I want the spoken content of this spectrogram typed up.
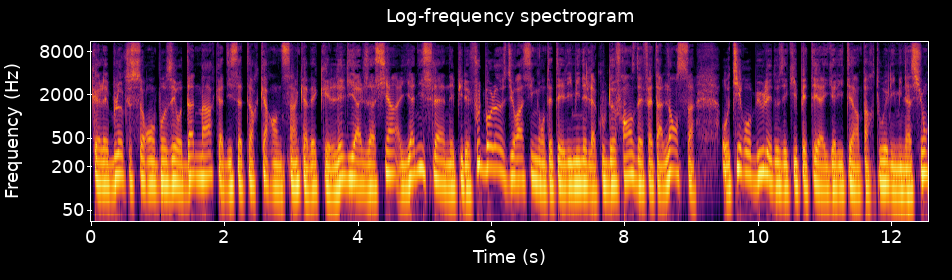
que les Bleus seront opposés au Danemark à 17h45 avec l'ailier alsacien Yanis Len. Et puis les footballeuses du Racing ont été éliminées de la Coupe de France, défaite à Lens au tir au but. Les deux équipes étaient à égalité un partout, élimination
